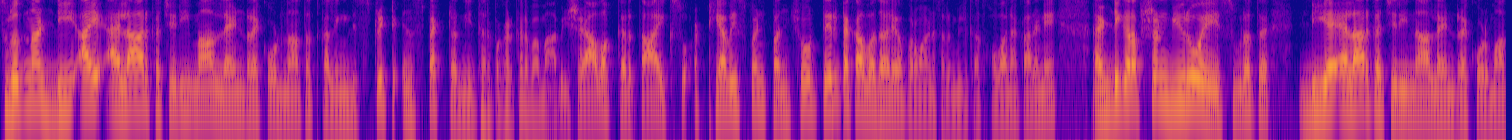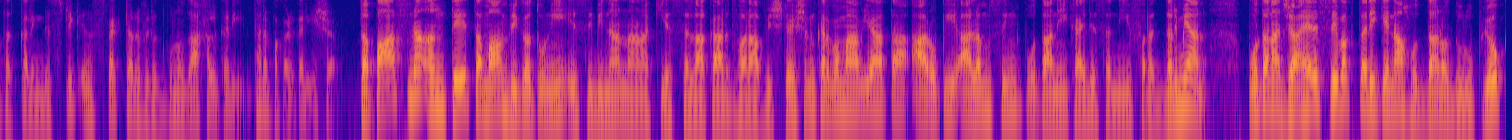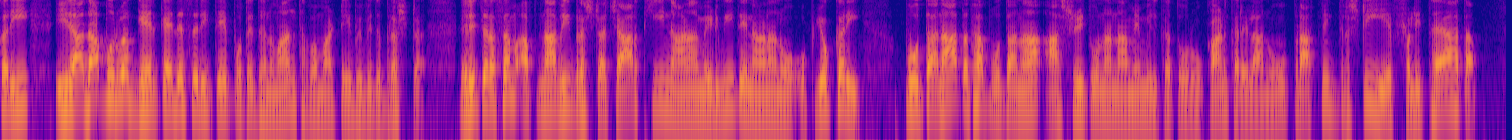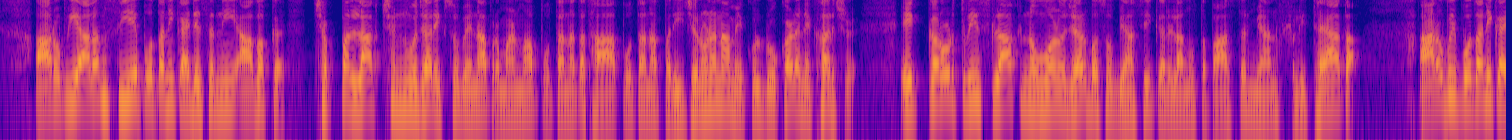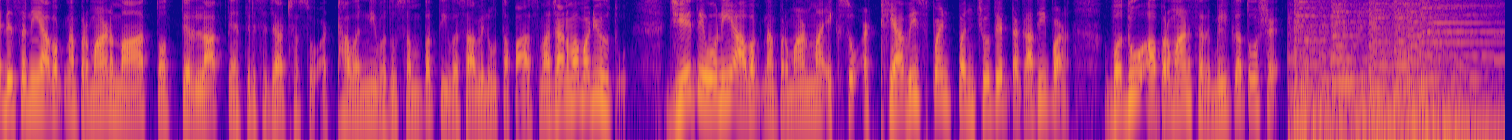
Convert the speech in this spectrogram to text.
સુરતના ડીઆઈએલઆર કચેરીમાં લેન્ડ રેકોર્ડના તત્કાલીન ડિસ્ટ્રિક્ટ ઇન્સ્પેક્ટરની ધરપકડ કરવામાં આવી છે. આવક કરતાં એકસો અઠ્યાવીસ પોઈન્ટ પંચોતેર ટકા વધારે અપ્રમાણસર મિલકત હોવાના કારણે એન્ટી કરપ્શન બ્યુરોએ સુરત ડીઆઈએલઆર કચેરીના લેન્ડ રેકોર્ડમાં તત્કાલીન ડિસ્ટ્રિક્ટ ઇન્સ્પેક્ટર વિરુદ્ધ ગુનો દાખલ કરી ધરપકડ કરી છે. તપાસના અંતે તમામ વિગતોની એસીબીના નાણાકીય સલાહકાર દ્વારા વિશ્લેષણ કરવામાં આવ્યા હતા. આરોપી આલમસિંહ પોતાની કાયદેસરની ફરજ દરમિયાન પોતાના જાહેર સેવક તરીકેના હોદ્દાનો દુરુપયોગ કરી ઈરાદાપૂર્વક ગેરકાયદેસર રીતે પોતે ધનવાન થવા માટે વિવિધ ભ્રષ્ટ રીત રસમ અપનાવી ભ્રષ્ટાચારથી નાણાં મેળવી તે નાણાંનો ઉપયોગ કરી પોતાના તથા પોતાના આશ્રિતોના નામે મિલકતો રોકાણ કરેલાનું પ્રાથમિક દ્રષ્ટિએ ફલિત થયા હતા. આરોપી આલમસિંહે પોતાની કાયદેસરની આવક છપ્પન લાખ છન્નું હજાર એકસો બેના પ્રમાણમાં પોતાના તથા પોતાના પરિજનોના નામે કુલ રોકડ અને ખર્ચ એક કરોડ ત્રીસ લાખ નવ્વાણું હજાર બસો બ્યાસી કરેલાનું તપાસ દરમિયાન ફલિત થયા હતા. આરોપી પોતાની કાયદેસરની આવકના પ્રમાણમાં તોતેર લાખ તેત્રીસ હજાર છસો અઠ્ઠાવનની વધુ સંપત્તિ વસાવેલું તપાસમાં જાણવા મળ્યું હતું. જે તેઓની આવકના પ્રમાણમાં એકસો અઠ્યાવીસ પોઈન્ટ પંચોતેર ટકાથી પણ વધુ અપ્રમાણસર મિલકતો છે.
